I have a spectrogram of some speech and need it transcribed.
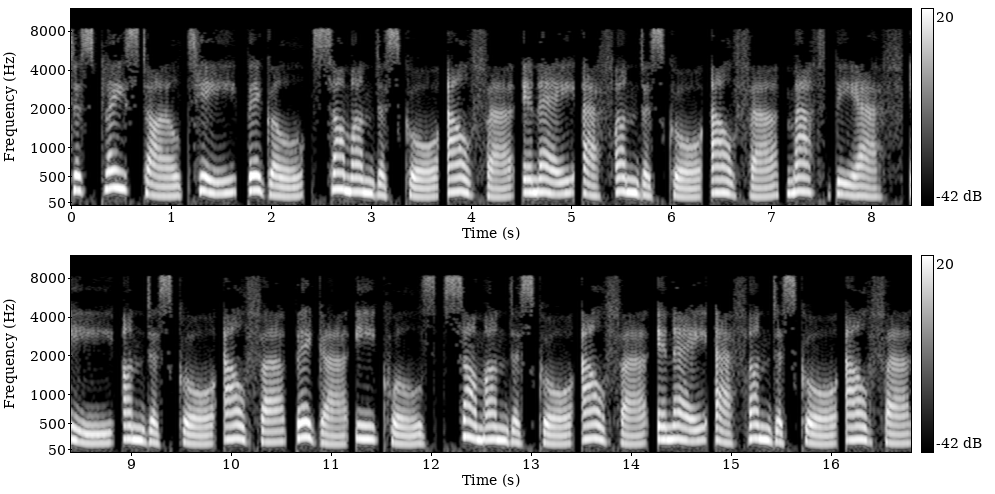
display style t biggle sum underscore alpha in a f underscore alpha math bf e underscore alpha bigger equals sum underscore alpha in a f underscore alpha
